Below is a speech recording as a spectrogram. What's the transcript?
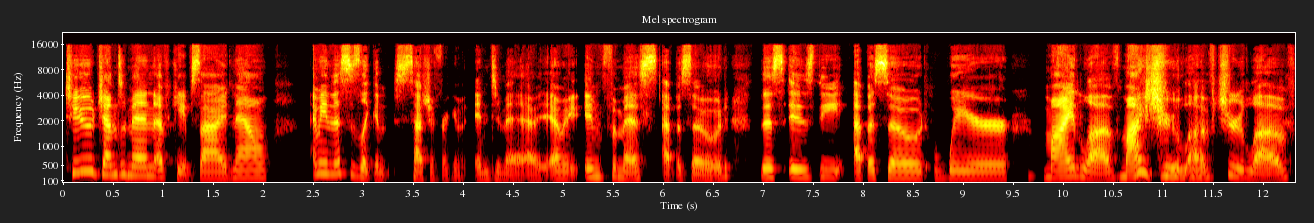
Two Gentlemen of Capeside. Now, I mean, this is like an, such a freaking intimate, I mean, infamous episode. This is the episode where my love, my true love, true love,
